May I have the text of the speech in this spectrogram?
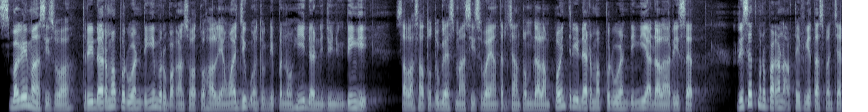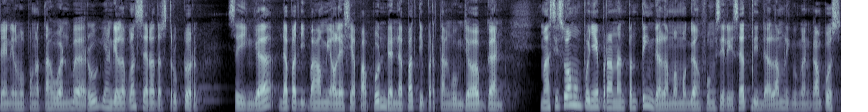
Sebagai mahasiswa, Tridharma Perguruan Tinggi merupakan suatu hal yang wajib untuk dipenuhi dan dijunjung tinggi. Salah satu tugas mahasiswa yang tercantum dalam poin Tridharma Perguruan Tinggi adalah riset. Riset merupakan aktivitas pencarian ilmu pengetahuan baru yang dilakukan secara terstruktur, sehingga dapat dipahami oleh siapa pun dan dapat dipertanggungjawabkan. Mahasiswa mempunyai peranan penting dalam memegang fungsi riset di dalam lingkungan kampus.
